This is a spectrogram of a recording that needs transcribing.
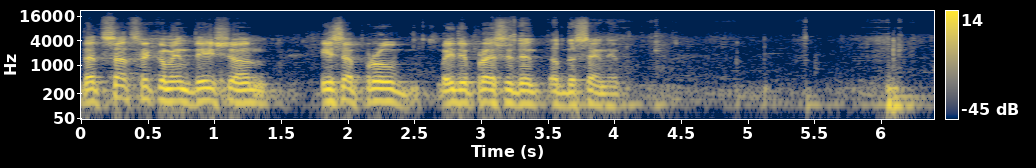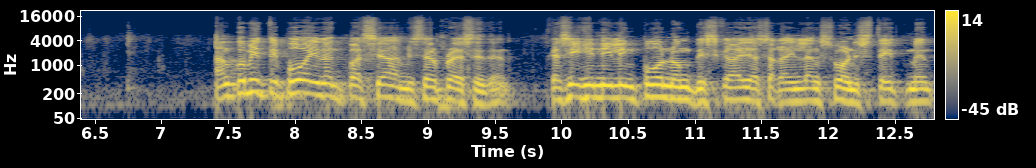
that such recommendation is approved by the President of the Senate. Ang committee po ay nagpasya, Mr. President, kasi hiniling po nung Diskaya sa kanilang sworn statement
